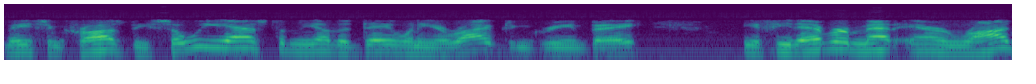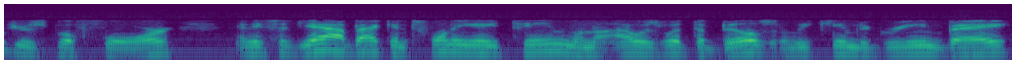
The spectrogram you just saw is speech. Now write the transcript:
Mason Crosby. So we asked him the other day when he arrived in Green Bay if he'd ever met Aaron Rodgers before, and he said, "Yeah, back in 2018 when I was with the Bills and we came to Green Bay,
